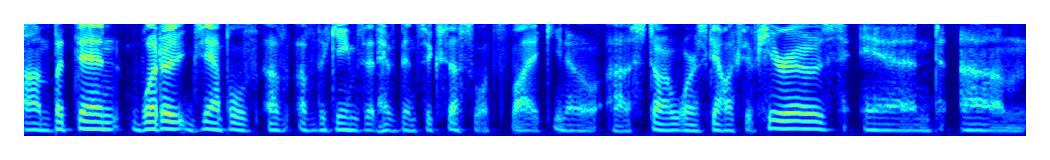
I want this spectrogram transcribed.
Um, but then, what are examples of, of the games that have been successful? It's like you know uh, Star Wars: Galaxy of Heroes and um,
